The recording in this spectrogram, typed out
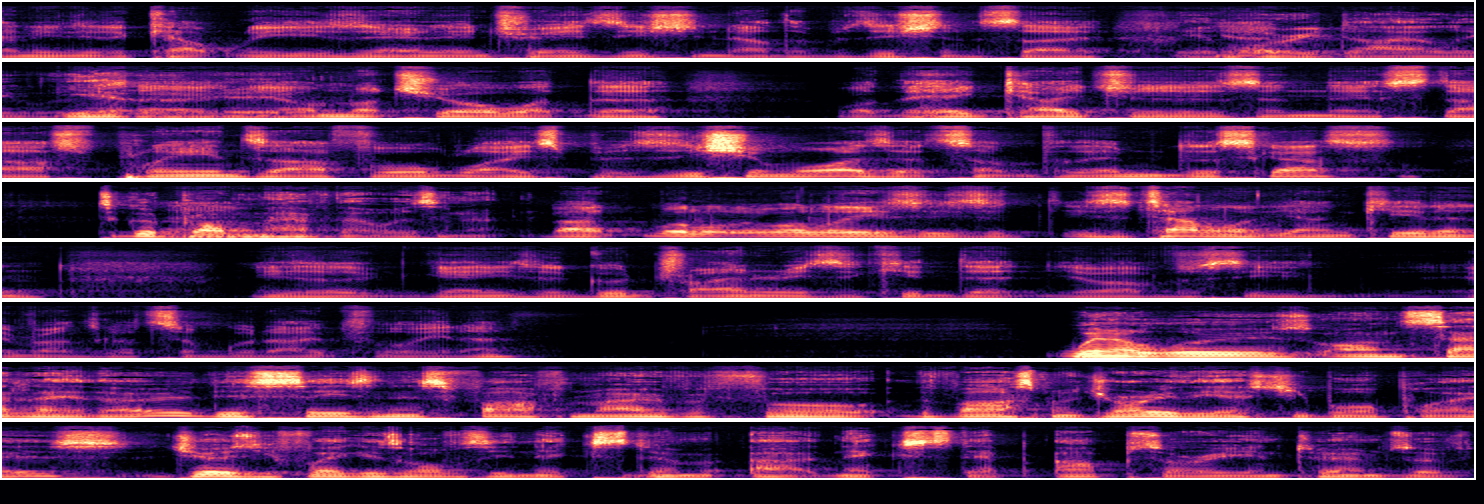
only did a couple of years there and then transitioned to other positions. So Yeah, you know, Laurie Daley was. Yeah. so yeah, I'm not sure what the what the head coaches and their staff's plans are for Blaize position wise. That's something for them to discuss. it's a good problem to have, though, isn't it? But well, well, he's he's a, he's a talented young kid, and he's a again, he's a good trainer. He's a kid that you know, obviously everyone's got some good hope for. You know. Win or lose on Saturday, though, this season is far from over for the vast majority of the SG ball players. Jersey Flegg is obviously next um, uh, next step up, sorry, in terms of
